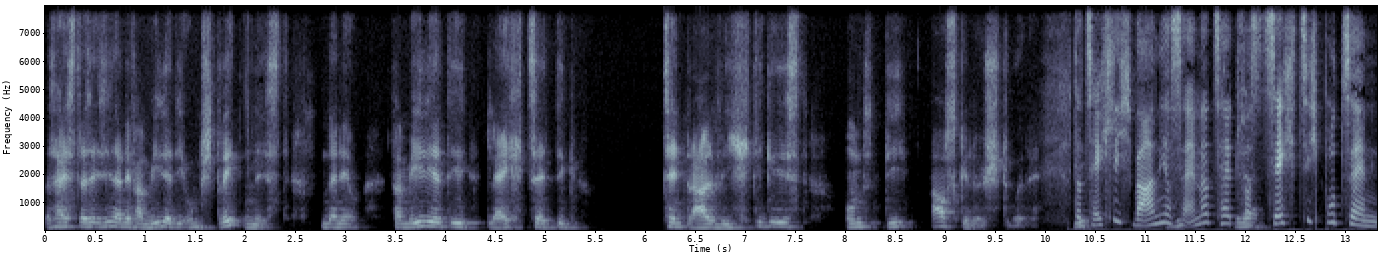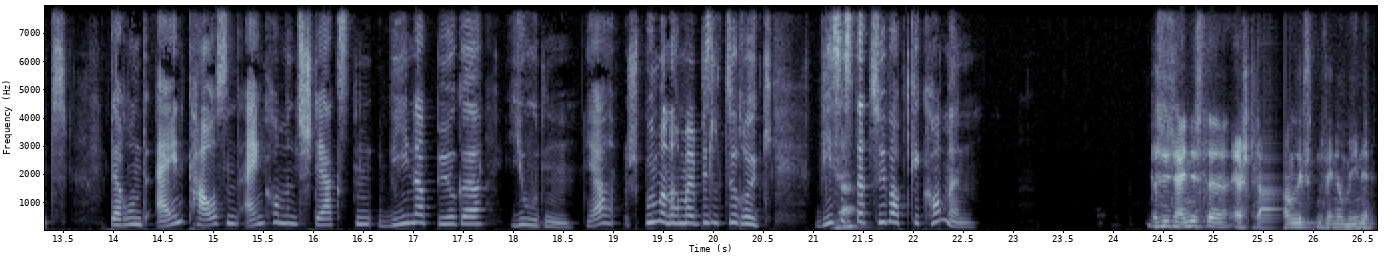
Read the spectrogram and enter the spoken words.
Das heißt, es ist eine Familie, die umstritten ist und eine Familie, die gleichzeitig zentral wichtig ist und die ausgelöscht wurde. Tatsächlich waren ja seinerzeit fast 60 Prozent der rund 1000 einkommensstärksten Wiener Bürger Juden. Ja, spulen wir noch mal ein bisschen zurück. Wie ist ja. es dazu überhaupt gekommen? Das ist eines der erstaunlichsten Phänomene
